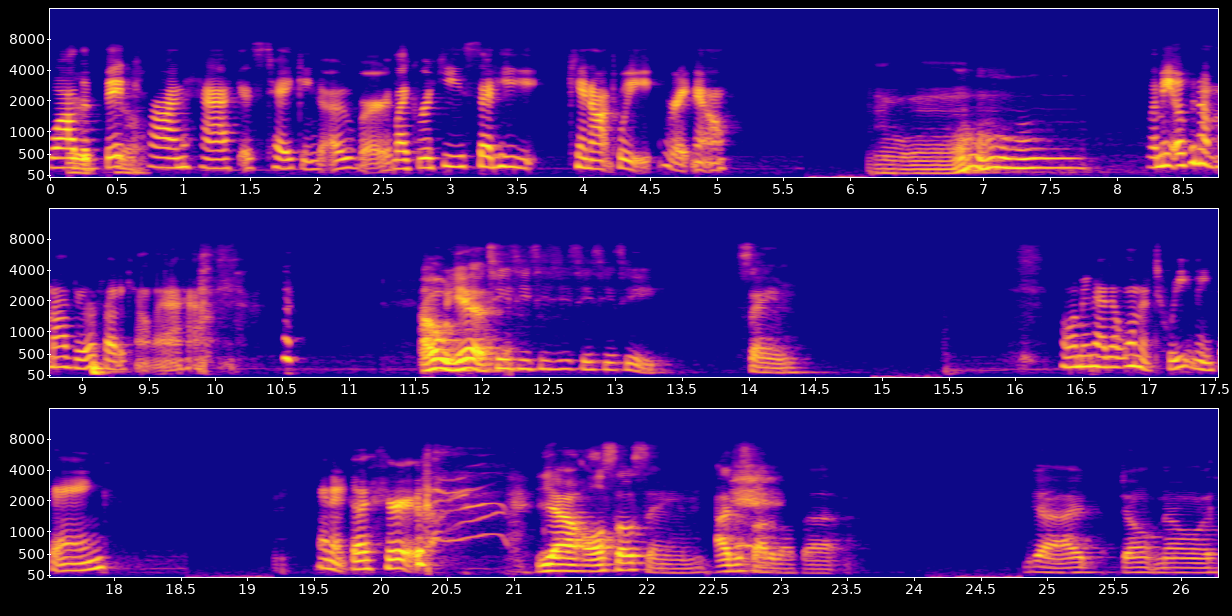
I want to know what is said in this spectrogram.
While the Bitcoin yeah. hack is taking over. Like Ricky said, he cannot tweet right now. Oh. Let me open up my verified account that I have. oh yeah, T T T T T T T. Same. Well, I mean, I don't want to tweet anything and it go through. yeah, also same. I just thought about that. Yeah, I don't know if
